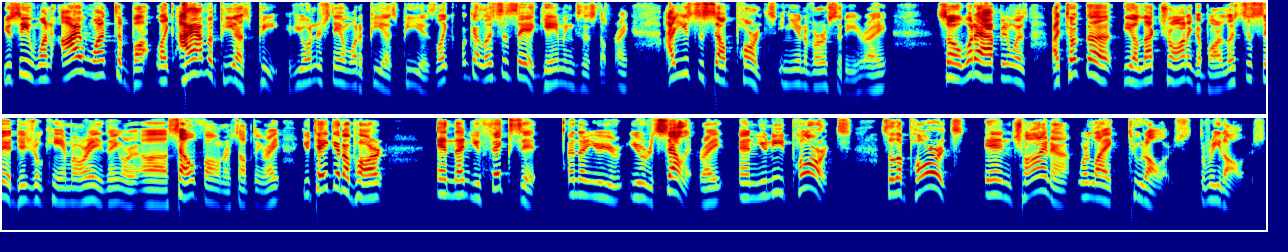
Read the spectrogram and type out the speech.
You see, when I went to buy, like, I have a PSP. If you understand what a PSP is, like, okay, let's just say a gaming system, right? I used to sell parts in university, right? So what happened was I took the the electronic apart. Let's just say a digital camera or anything or a cell phone or something, right? You take it apart and then you fix it and then you you sell it, right? And you need parts. So the parts in China were like $2, $3,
